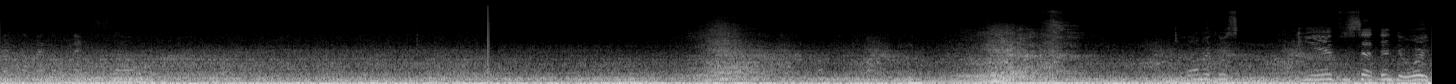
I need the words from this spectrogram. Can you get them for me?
Prestar mais atenção. Quilômetros 578.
